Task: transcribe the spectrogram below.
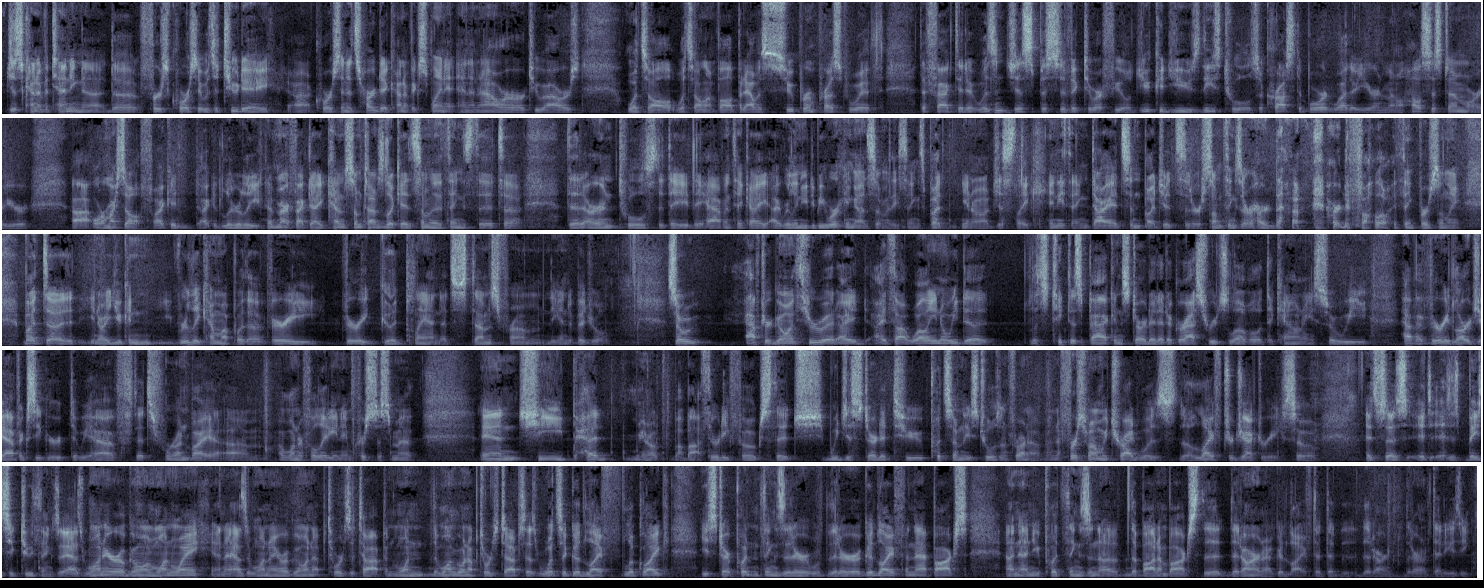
just kind of attending the, the first course. It was a two day uh, course, and it's hard to kind of explain it in an hour or two hours what's all what's all involved. But I was super impressed with the fact that it wasn't just specific to our field. You could use these tools across the board, whether you're in mental health system or you're uh, or myself. I could I could literally. As a matter of fact, I kind of sometimes look at some of the things that uh, that are in tools that they, they have and think I, I really need to be working on some of these things. But you know, just like anything, diets and budgets that are some things are hard to, hard to follow. I think personally, but uh, you know, you can really come up with a very very good plan that stems from the individual. So after going through it, I I thought, well, you know, we did let's take this back and start it at a grassroots level at the county. So we have a very large advocacy group that we have that's run by a, um, a wonderful lady named Krista Smith. And she had, you know, about 30 folks that she, we just started to put some of these tools in front of. And the first one we tried was the life trajectory. So it says it, it is basic two things. It has one arrow going one way, and it has a one arrow going up towards the top. And one, the one going up towards the top says, "What's a good life look like?" You start putting things that are that are a good life in that box, and then you put things in the, the bottom box that, that aren't a good life, that, that that aren't that aren't that easy.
